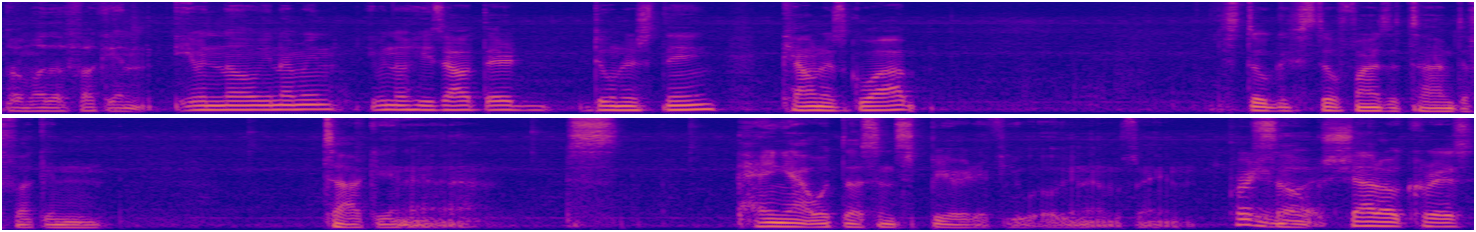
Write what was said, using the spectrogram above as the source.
But motherfucking, even though you know what I mean, even though he's out there doing his thing, count his guap, still still finds the time to fucking talk and uh, hang out with us in spirit, if you will. You know what I'm saying? Pretty so, much. shout out Chris,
